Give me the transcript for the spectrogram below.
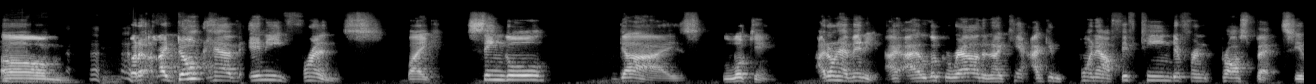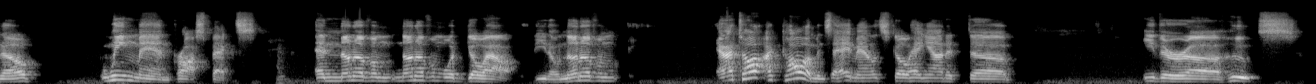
Um, but I don't have any friends like single guys looking. I don't have any. I, I look around and I can't. I can point out 15 different prospects. You know, wingman prospects, and none of them. None of them would go out. You know, none of them. And I talk. I call them and say, "Hey, man, let's go hang out at uh, either uh, Hoots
